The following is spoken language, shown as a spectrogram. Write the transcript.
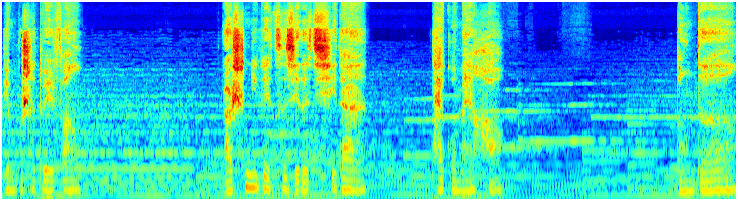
并不是对方，而是你给自己的期待太过美好。懂得，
